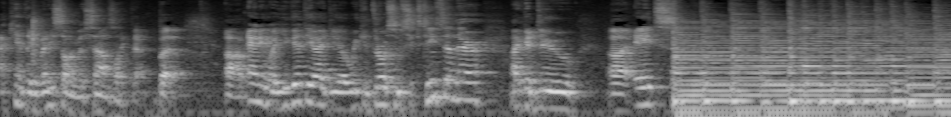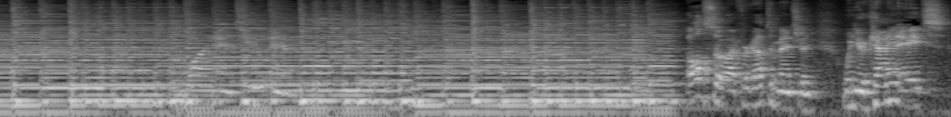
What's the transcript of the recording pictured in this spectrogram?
I can't think of any song that sounds like that, but uh, anyway, you get the idea. We can throw some sixteenths in there. I could do uh, eighths. Also, I forgot to mention, when you're counting eighths,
